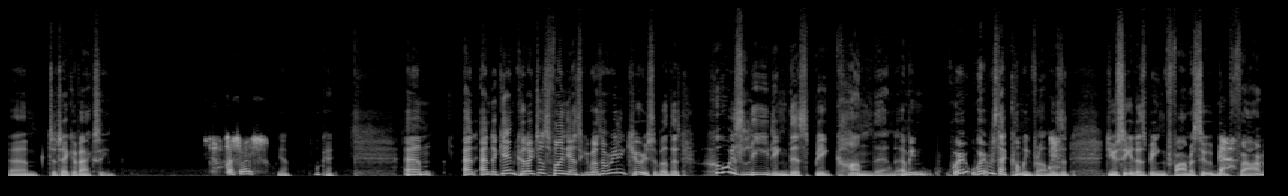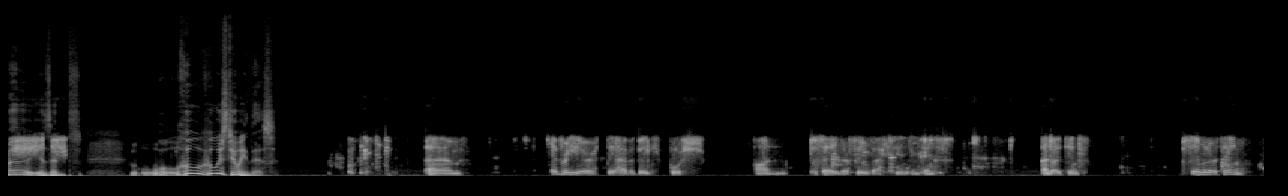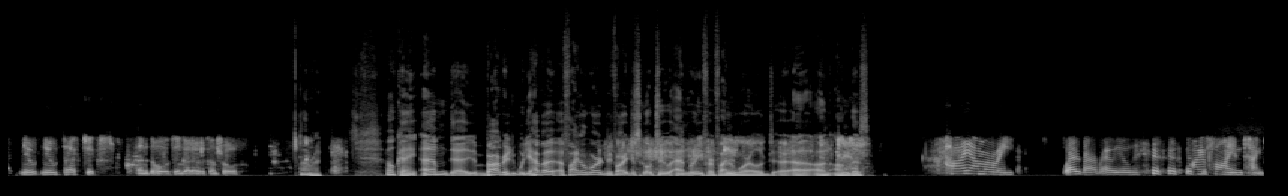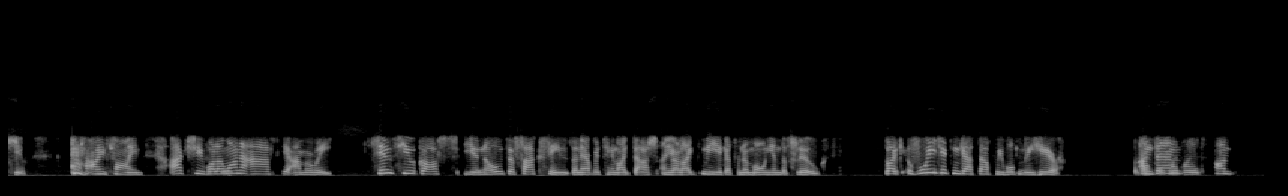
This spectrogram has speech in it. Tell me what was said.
um, to take a vaccine. That's right. Yeah. Okay. Um, and and again, could I just find the answer? Because I'm really curious about this. Who is leading this big con? Then, I mean, where where is that coming from? Is it? Do you see it as being pharmaceutical, big pharma? Is it? Wh- Who who is doing this? Um, every year they have a big push on to sell their flu vaccines and things, and I think similar thing, new new tactics, and the whole thing got out of control. All right. Okay. Um, uh, Barbara, will you have a, a final word before I just go to Anne Marie for a final word uh, on on this? Hi, Anne-Marie. Well, Barbara, how are you? I'm fine, thank you. I'm fine. Actually, what I want to ask you, Anne-Marie, since you got, you know, the vaccines and everything like that, and you're like me, you get the pneumonia and the flu, like, if we didn't get that, we wouldn't be here. and That's my then, on,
